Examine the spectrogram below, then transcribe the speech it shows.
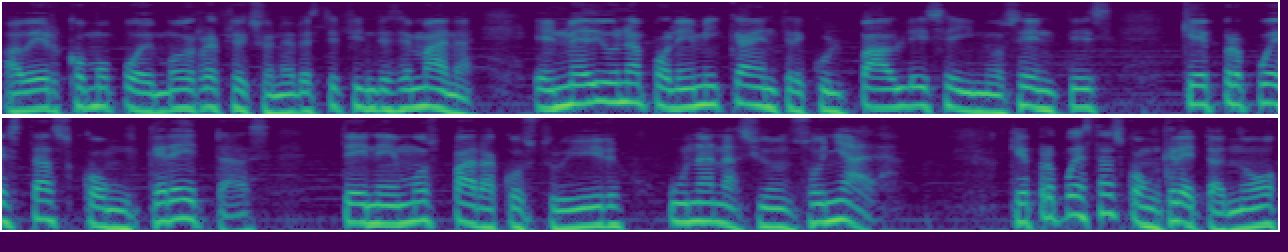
a ver cómo podemos reflexionar este fin de semana. En medio de una polémica entre culpables e inocentes, ¿qué propuestas concretas tenemos para construir una nación soñada? ¿Qué propuestas concretas? No,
